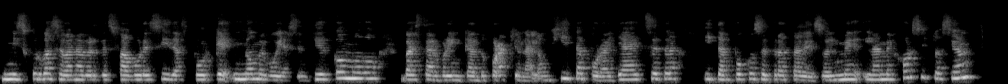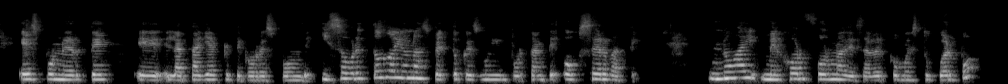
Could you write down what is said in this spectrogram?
mis curvas se van a ver desfavorecidas porque no me voy a sentir cómodo, va a estar brincando por aquí una lonjita, por allá, etcétera, y tampoco se trata de eso. la mejor situación es ponerte eh, la talla que te corresponde. Y sobre todo hay un aspecto que es muy importante, obsérvate no hay mejor forma de saber cómo es tu cuerpo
